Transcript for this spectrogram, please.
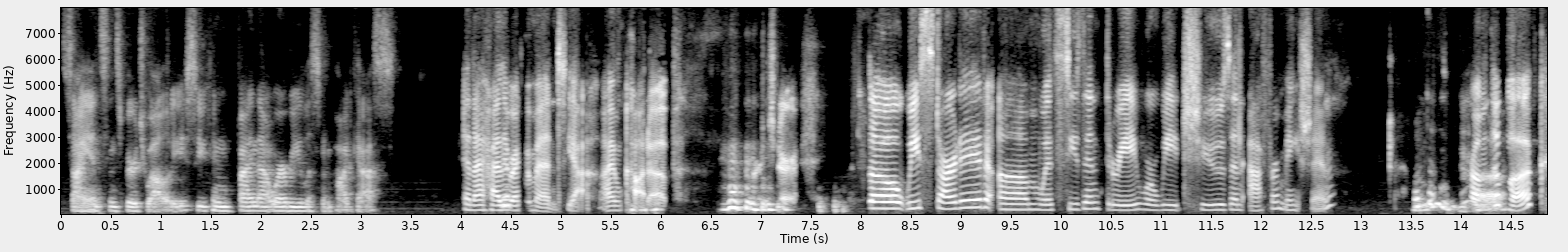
science and spirituality. So you can find that wherever you listen to podcasts. and i highly recommend yeah i'm caught up for sure. So we started um, with season three, where we choose an affirmation Ooh. from the Uh, book.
